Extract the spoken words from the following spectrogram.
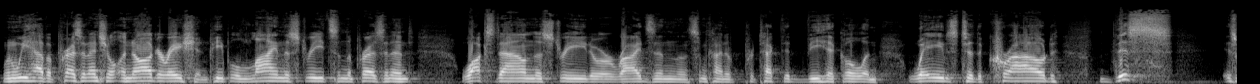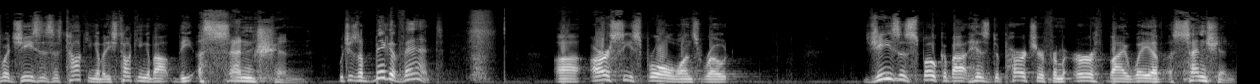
when we have a presidential inauguration. People line the streets and the president walks down the street or rides in some kind of protected vehicle and waves to the crowd. This is what Jesus is talking about. He's talking about the ascension, which is a big event. Uh, R.C. Sproul once wrote Jesus spoke about his departure from earth by way of ascension.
